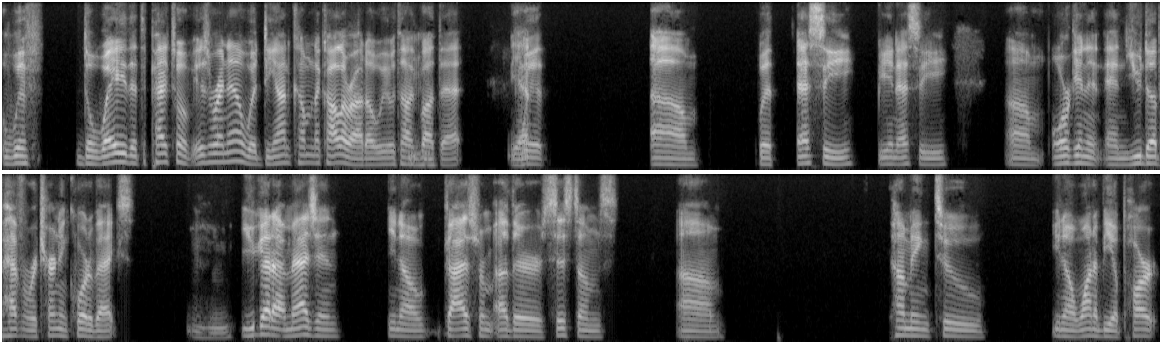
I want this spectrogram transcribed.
with the way that the Pac-12 is right now, with Deion coming to Colorado, we were talking Mhm. about that. Yeah. With um with SC being SC, um, Oregon and, and UW having returning quarterbacks hmm you got to imagine, you know, guys from other systems um coming to you know want to be a part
